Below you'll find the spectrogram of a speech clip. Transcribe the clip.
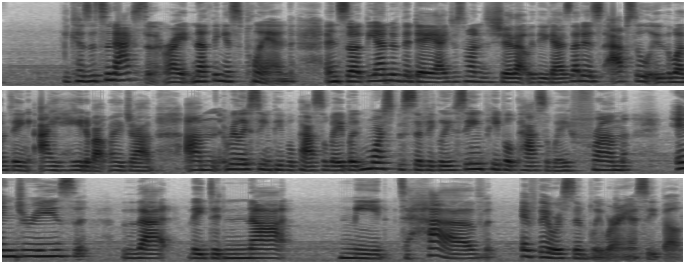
because it's an accident, right? Nothing is planned. And so at the end of the day, I just wanted to share that with you guys. That is absolutely the one thing I hate about my job. Um, really seeing people pass away, but more specifically, seeing people pass away from injuries that they did not need to have if they were simply wearing a seatbelt.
